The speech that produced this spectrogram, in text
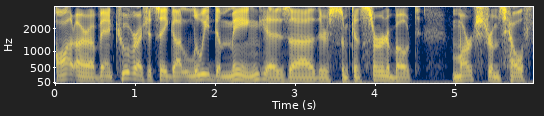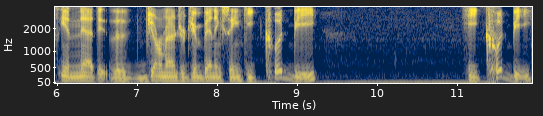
Or uh, Vancouver, I should say, got Louis Domingue as uh, there's some concern about Markstrom's health in net. The general manager Jim Benning saying he could be, he could be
